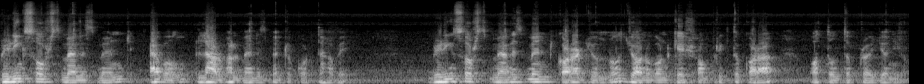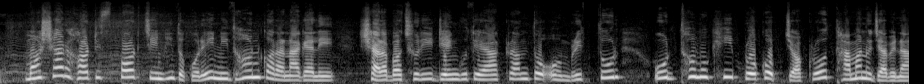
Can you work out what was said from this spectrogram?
ব্রিডিং সোর্স ম্যানেজমেন্ট এবং লার্ভাল ম্যানেজমেন্টও করতে হবে। ব্রিডিং সোর্স ম্যানেজমেন্ট করার জন্য জনগণকে সম্পৃক্ত করা অত্যন্ত প্রয়োজনীয়। মশার হটস্পট চিহ্নিত করে নিধন করা না গেলে সারা বছরই ডেঙ্গুতে আক্রান্ত ও মৃত্যুর ঊর্ধ্বমুখী প্রকোপ চক্র থামানো যাবে না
